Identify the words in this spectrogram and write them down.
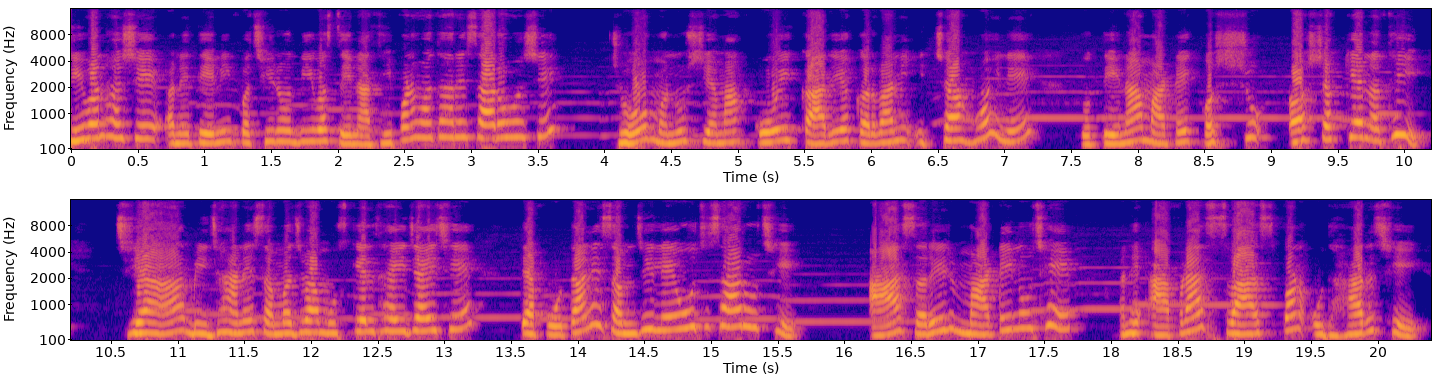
જીવન હશે અને તેની પછીનો દિવસ તેનાથી પણ વધારે સારો હશે. જો મનુષ્યમાં કોઈ કાર્ય કરવાની ઈચ્છા હોય ને તો તેના માટે કશું અશક્ય નથી. જ્યાં બીજાને સમજવા મુશ્કેલ થઈ જાય છે, ત્યાં પોતાને સમજી લેવું જ સારું છે. આ શરીર માટેનું છે અને આપણા શ્વાસ પણ ઉધાર છે.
